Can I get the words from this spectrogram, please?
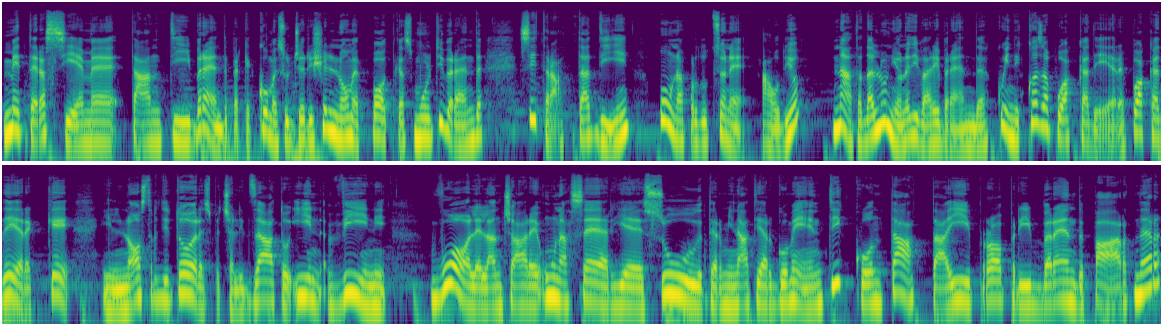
mettere assieme tanti brand, perché come suggerisce il nome podcast multibrand, si tratta di una produzione audio nata dall'unione di vari brand. Quindi cosa può accadere? Può accadere che il nostro editore specializzato in vini vuole lanciare una serie su determinati argomenti, contatta i propri brand partner,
